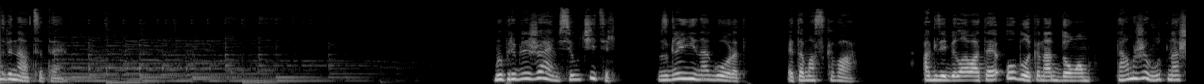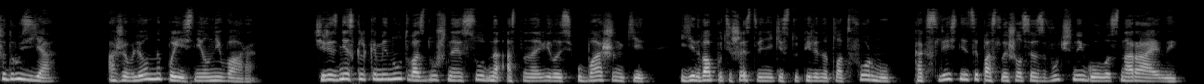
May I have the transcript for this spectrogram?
12. Мы приближаемся, учитель. Взгляни на город. Это Москва. А где беловатое облако над домом, там живут наши друзья, оживленно пояснил Невара. Через несколько минут воздушное судно остановилось у башенки, и едва путешественники ступили на платформу, как с лестницы послышался звучный голос Нараины.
